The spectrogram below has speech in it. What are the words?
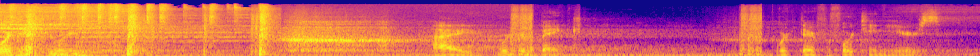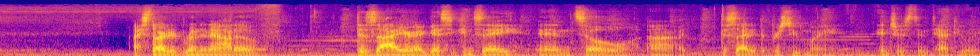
Before I worked in a bank. Worked there for 14 years. I started running out of desire, I guess you can say, and so uh, I decided to pursue my interest in tattooing.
